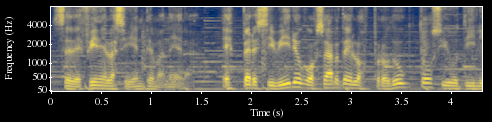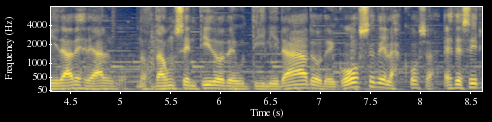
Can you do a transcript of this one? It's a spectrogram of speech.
se define de la siguiente manera es percibir o gozar de los productos y utilidades de algo. Nos da un sentido de utilidad o de goce de las cosas, es decir,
